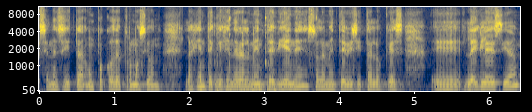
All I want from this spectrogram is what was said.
se necesita un poco de promoción. La gente que generalmente viene solamente visita lo que es eh, la iglesia,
